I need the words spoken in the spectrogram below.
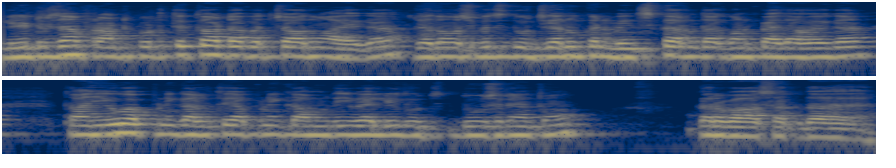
ਲੀਡਰ ਜਾਂ ਫਰੰਟ ਫੁੱਟ ਤੇ ਤੁਹਾਡਾ ਬੱਚਾ ਉਦੋਂ ਆਏਗਾ ਜਦੋਂ ਉਸ ਵਿੱਚ ਦੂਜਿਆਂ ਨੂੰ ਕਨਵਿੰਸ ਕਰਨ ਦਾ ਗੁਣ ਪੈਦਾ ਹੋਏਗਾ ਤਾਂ ਹੀ ਉਹ ਆਪਣੀ ਗੱਲ ਤੇ ਆਪਣੇ ਕੰਮ ਦੀ ਵੈਲਿਊ ਦੂਸਰਿਆਂ ਤੋਂ ਕਰਵਾ ਸਕਦਾ ਹੈ।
